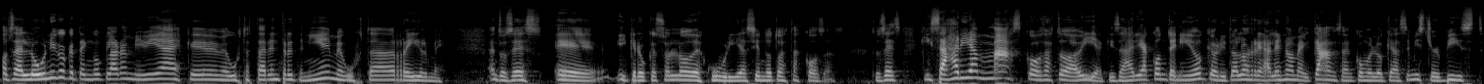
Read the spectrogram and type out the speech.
O sea, lo único que tengo claro en mi vida es que me gusta estar entretenida y me gusta reírme. Entonces, eh, y creo que eso lo descubrí haciendo todas estas cosas. Entonces, quizás haría más cosas todavía. Quizás haría contenido que ahorita los reales no me alcanzan, como lo que hace Mr. Beast,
